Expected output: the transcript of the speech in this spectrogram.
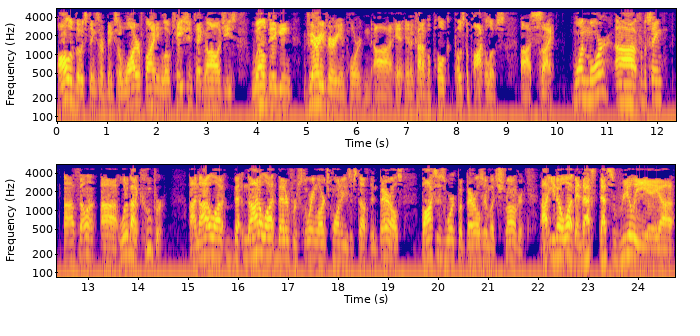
all of those things are big. So water finding, location technologies, well digging, very, very important uh, in, in, a kind of a post-apocalypse uh, site. One more uh, from the same uh, fella. Uh, what about a Cooper? Uh, not a lot, not a lot better for storing large quantities of stuff than barrels. Boxes work, but barrels are much stronger. you know what, man? That's that's really a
